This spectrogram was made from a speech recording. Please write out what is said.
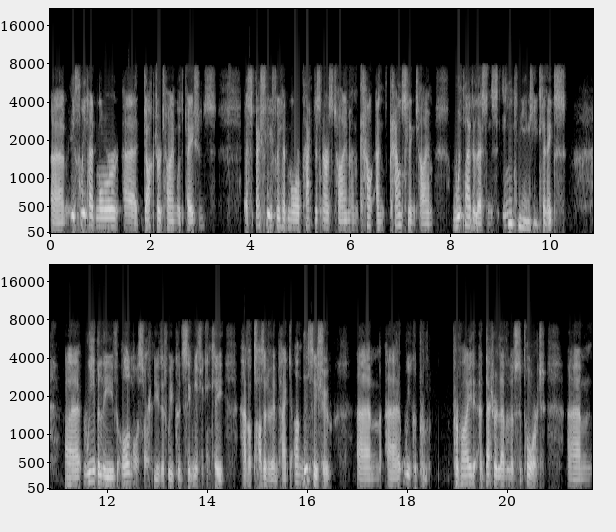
Um, if we had more uh, doctor time with patients, especially if we had more practice nurse time and, and counselling time with adolescents in community clinics, uh, we believe almost certainly that we could significantly have a positive impact on this issue. Um, uh, we could pro- provide a better level of support. Um,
